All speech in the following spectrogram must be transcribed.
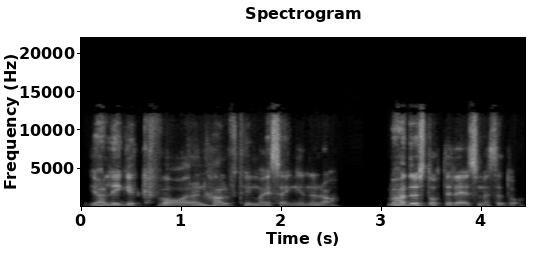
jag ligger kvar en halvtimme i sängen idag. Vad hade det stått i det smset då?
